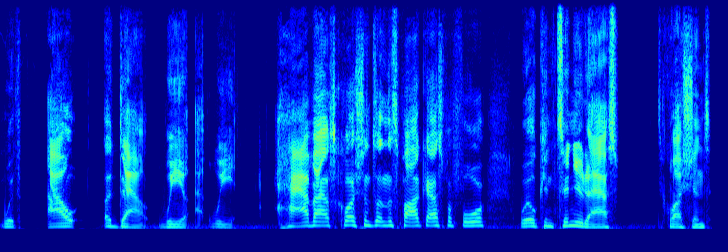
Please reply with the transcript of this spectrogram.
Without a doubt. We we have asked questions on this podcast before. We'll continue to ask questions.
